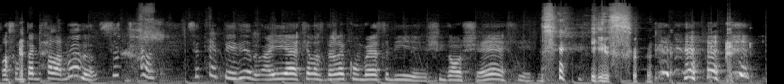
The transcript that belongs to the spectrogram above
Nossa vontade de falar, mano, você tá. Você tá entendendo? Aí é aquelas belas conversas de xingar o chefe, Isso.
